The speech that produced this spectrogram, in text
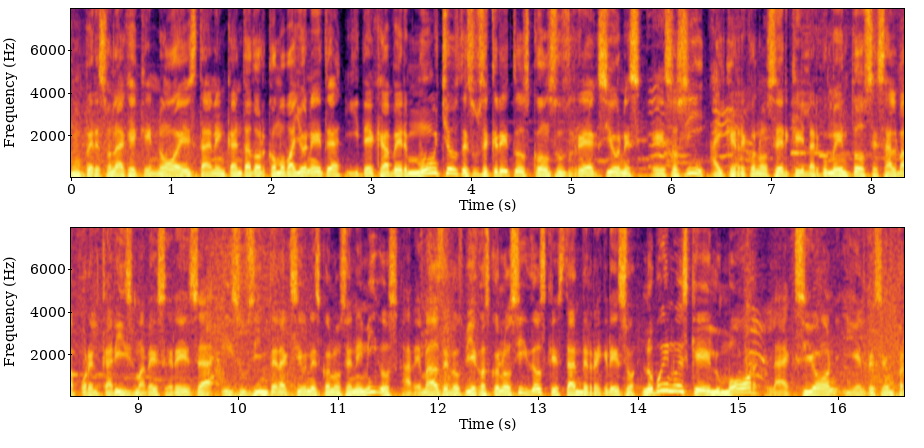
un personaje que no es tan encantador como Bayonetta y deja ver muchos de sus secretos con sus reacciones. Eso sí, hay que reconocer que el argumento se salva por el carisma de Cereza y sus interacciones con los enemigos, además de los viejos conocidos que están de regreso. Lo bueno es que el humor, la acción y el desenfreno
